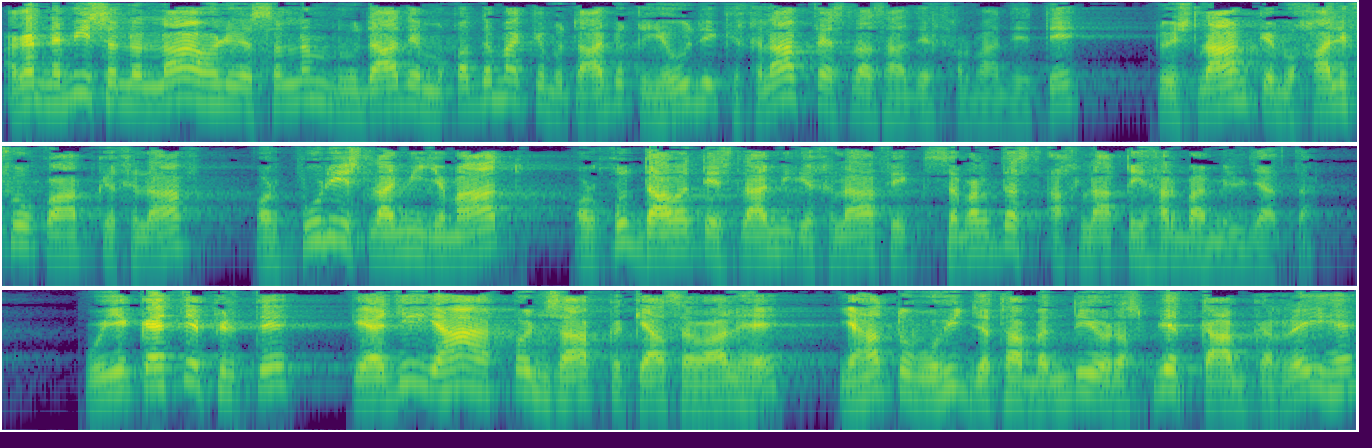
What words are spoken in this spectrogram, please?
اگر نبی صلی اللہ علیہ وسلم روداد مقدمہ کے مطابق یہودی کے خلاف فیصلہ صادر فرما دیتے، تو اسلام کے مخالفوں کو آپ کے خلاف اور پوری اسلامی جماعت اور خود دعوت اسلامی کے خلاف ایک زبردست اخلاقی حربہ مل جاتا۔ وہ یہ کہتے پھرتے کہ اجی یہاں حق و انصاف کا کیا سوال ہے؟ یہاں تو وہی جتھا بندی اور رسمیت کام کر رہی ہے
